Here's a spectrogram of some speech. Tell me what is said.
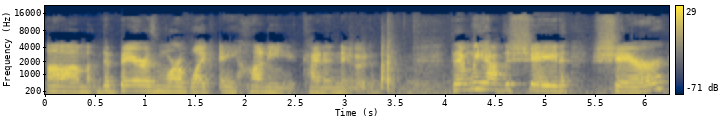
Um, the Bare is more of like a honey kind of nude. Then we have the shade Chere,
